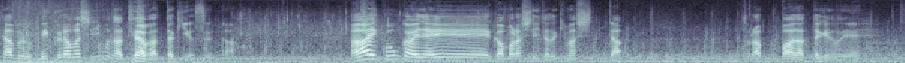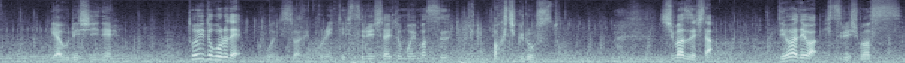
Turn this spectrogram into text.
多分目くらましにもなってなかった気がするな。はい今回ね、えー、頑張らせていただきました。トラッパーだったけどね。いや嬉しいね。というところで本日はねこれにて失礼したいと思います。爆竹ロースト。島津でした。ではでは失礼します。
